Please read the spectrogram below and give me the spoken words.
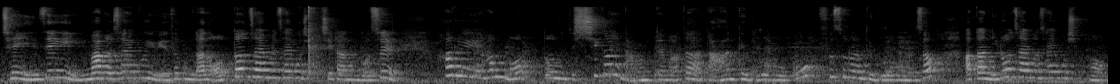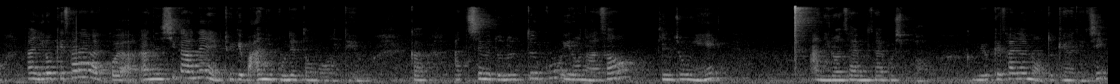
제 인생의 이막을 살기 위해서 그럼 나는 어떤 삶을 살고 싶지라는 것을 하루에 한 번 또는 이제 시간이 남을 때마다 나한테 물어보고 스스로한테 물어보면서 아 난 이런 삶을 살고 싶어 난 이렇게 살아갈 거야 라는 시간을 되게 많이 보냈던 것 같아요 그러니까 아침에 눈을 뜨고 일어나서 빈 종이에 난 이런 삶을 살고 싶어 그럼 이렇게 살려면 어떻게 해야 되지?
